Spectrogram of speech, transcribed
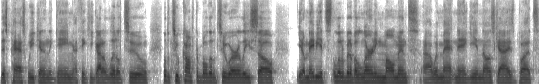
this past weekend in the game. I think he got a little too, a little too comfortable, a little too early. So, you know, maybe it's a little bit of a learning moment uh, with Matt Nagy and those guys, but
